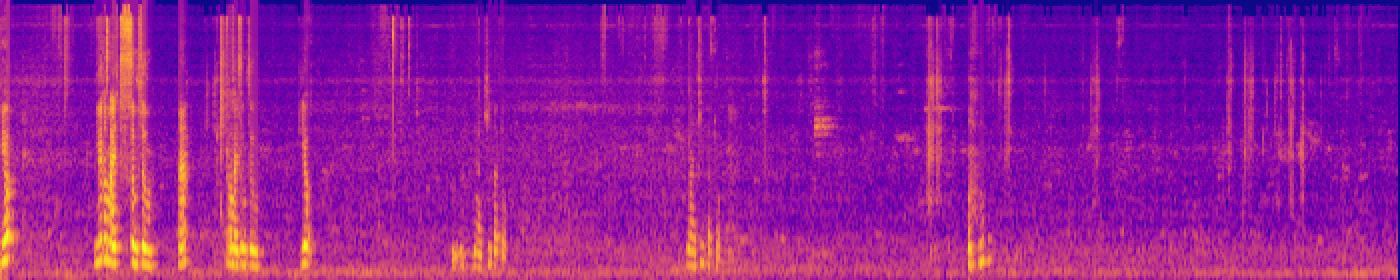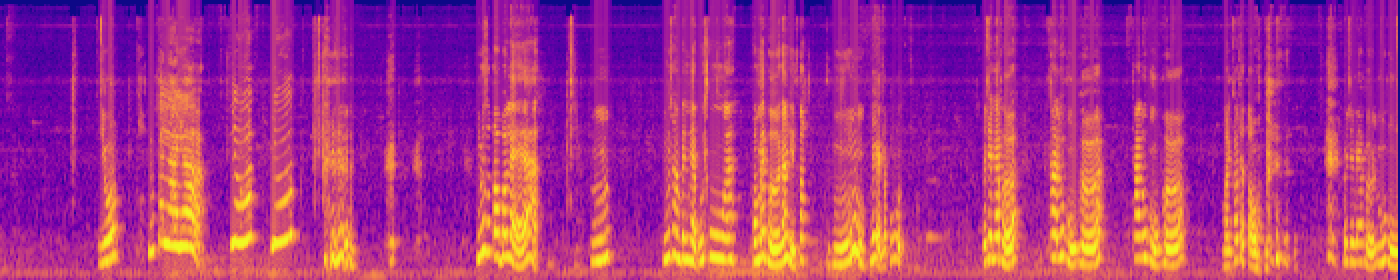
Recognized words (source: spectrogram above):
เยอะเยอะทำไมซึมซึมๆฮะทำไมซึมซึมเยอะนางขี้ประตู นางขี้ประตูยุบยุบเป็นไรอะยุบยุบยุบสตรอเบอร์แหล่อะหืมยุบทำเป็นแบบอุ้ยกูอะพอแม่เผลอนะเห็นสักหืมไม่อยากจะพูด ไม่ใช่แม่เผลอ ถ้าลูกหูเผลอ ถ้าลูกหูเผลอ มันก็จะตกไม่ใช่แม่เผลอลูกหู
